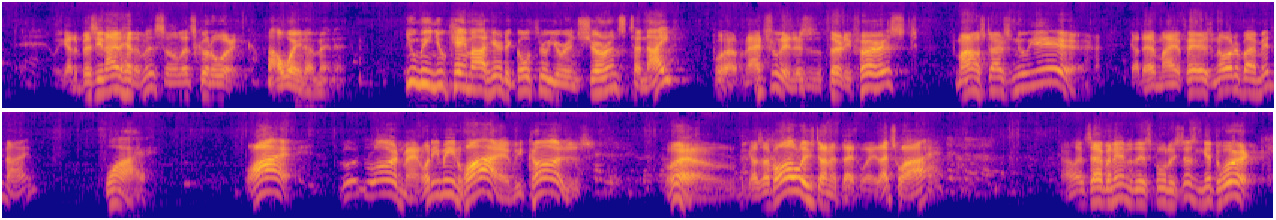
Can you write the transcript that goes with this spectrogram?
We got a busy night ahead of us, so let's go to work. Now, wait a minute. You mean you came out here to go through your insurance tonight? Well, naturally, this is the 31st. Tomorrow starts a new year. Got to have my affairs in order by midnight. Why? Why? Good Lord, man. What do you mean, why? Because. Well, because I've always done it that way. That's why. Now, let's have an end to this foolishness and get to work.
